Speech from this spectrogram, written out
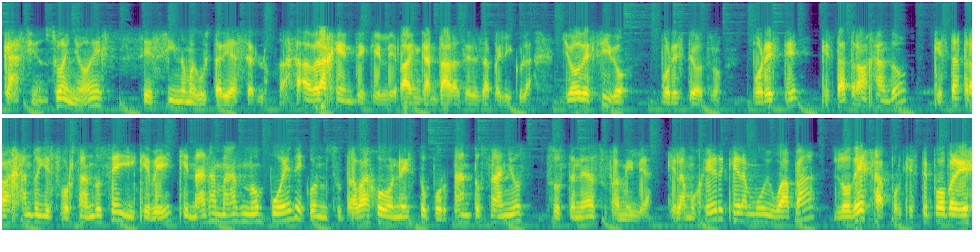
casi un sueño. Ese sí no me gustaría hacerlo. Habrá gente que le va a encantar hacer esa película. Yo decido por este otro, por este que está trabajando, que está trabajando y esforzándose y que ve que nada más no puede con su trabajo honesto por tantos años sostener a su familia. Que la mujer que era muy guapa lo deja porque este pobre,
